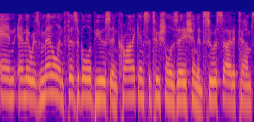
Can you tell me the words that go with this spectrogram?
And and there was mental and physical abuse and chronic institutionalization and suicide attempts.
